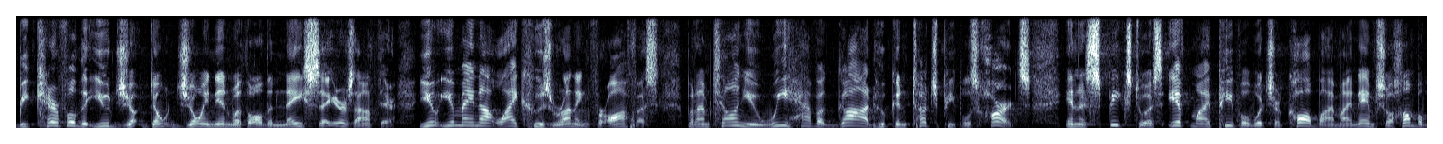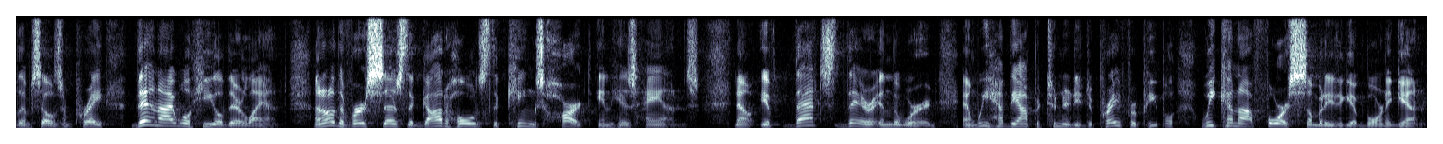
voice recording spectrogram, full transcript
Be careful that you jo- don't join in with all the naysayers out there. You, you may not like who's running for office, but I'm telling you, we have a God who can touch people's hearts. And it speaks to us if my people, which are called by my name, shall humble themselves and pray, then I will heal their land. Another verse says that God holds the king's heart in his hands. Now, if that's there in the word, and we have the opportunity to pray for people, we cannot force somebody to get born again.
